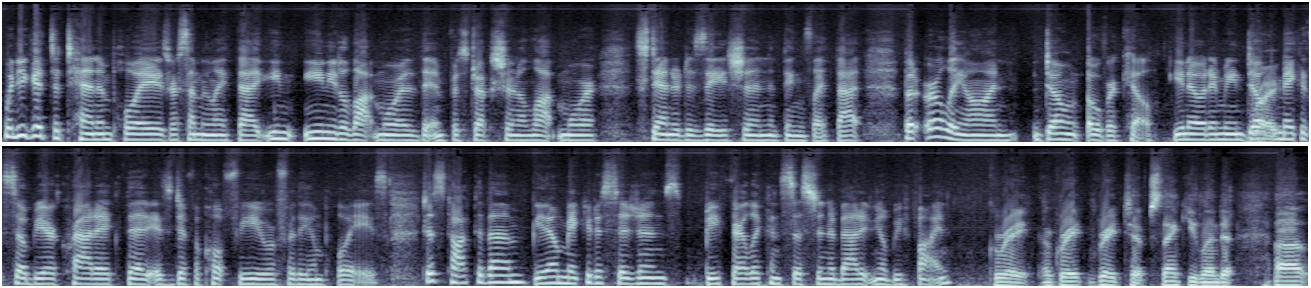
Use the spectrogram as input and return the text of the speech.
when you get to 10 employees or something like that, you, you need a lot more of the infrastructure and a lot more standardization and things like that. But early on, don't overkill. You know what I mean? Don't right. make it so bureaucratic that it's difficult for you or for the employees. Just talk to them, you know, make your decisions, be fairly consistent about it, and you'll be fine. Great. Great, great tips. Thank you, Linda. Uh,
